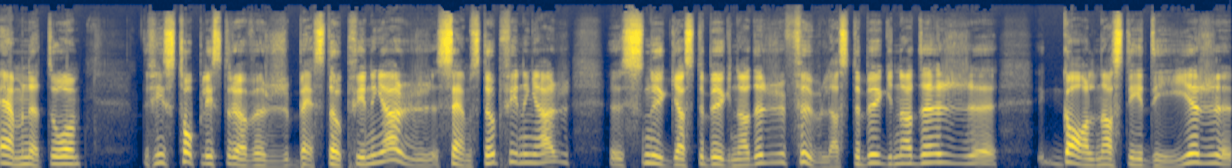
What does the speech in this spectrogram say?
ämnet. Och det finns topplistor över bästa uppfinningar, sämsta uppfinningar, eh, snyggaste byggnader, fulaste byggnader, eh, galnaste idéer, eh,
